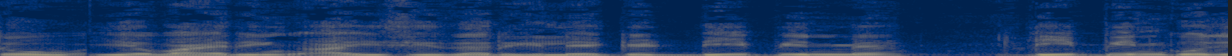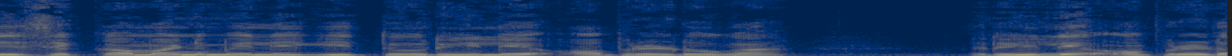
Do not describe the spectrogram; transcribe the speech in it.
तो ये वायरिंग आई सीधा रिले के डी पिन में। डी पिन को जैसे कमांड मिलेगी तो रिले ऑपरेट होगा। Relay operate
